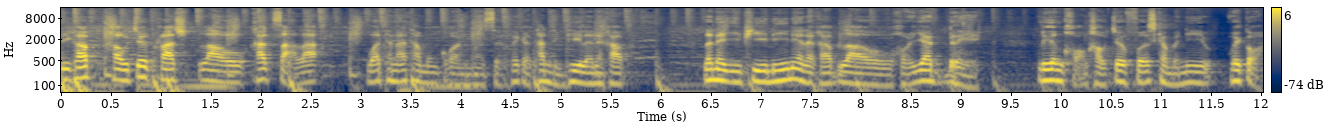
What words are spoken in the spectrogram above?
วัสดีครับ Culture Crush เราคัดสาระวัฒนธรรมองค์กรมาเสิร์ฟให้กับท่านถึงที่แล้วนะครับ และใน EP นี้เนี่ยนะครับเราขออนุญาตเบรกเรื่องของ Culture First Company ไว้ก่อน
